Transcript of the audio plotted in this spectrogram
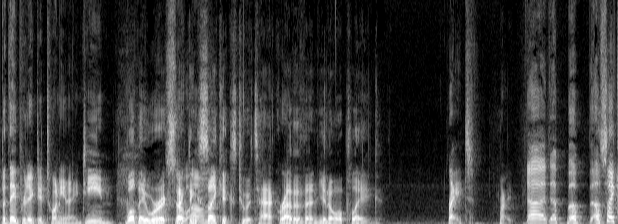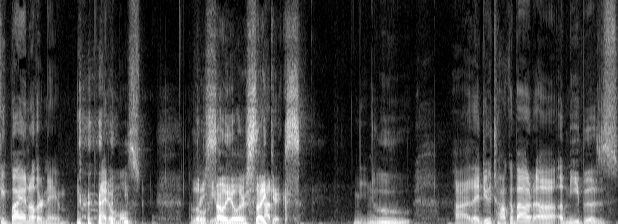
but they predicted 2019. well, they were expecting um, psychics to attack rather than, you know, a plague. Right. Right. Uh, a, a, a psychic by another name. I'd almost. Little cellular psychics. Ooh. Uh, they do talk about uh, amoebas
